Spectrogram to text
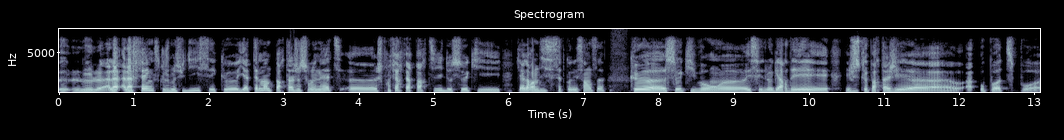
le, à, la, fin, ce que je me suis dit, c'est qu'il y a tellement de partage sur le net. je préfère faire partie de ceux qui, qui agrandissent cette connaissance que ceux qui vont essayer de le garder et, et juste le partager aux potes pour.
